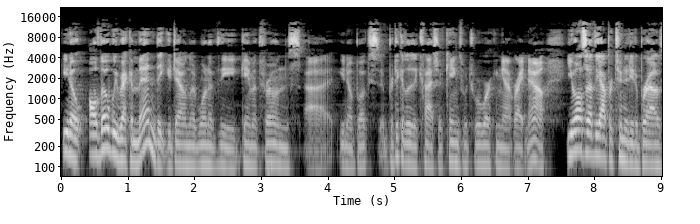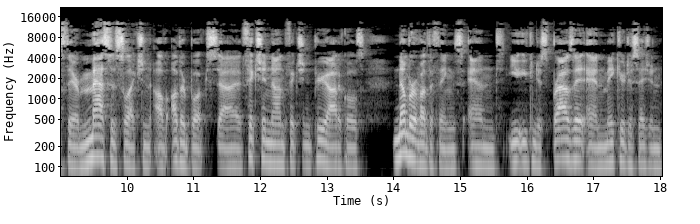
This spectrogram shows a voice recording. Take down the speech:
you know, although we recommend that you download one of the Game of Thrones, uh, you know, books, particularly the Clash of Kings, which we're working at right now, you also have the opportunity to browse their massive selection of other books, uh, fiction, nonfiction, periodicals, number of other things, and you, you can just browse it and make your decision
